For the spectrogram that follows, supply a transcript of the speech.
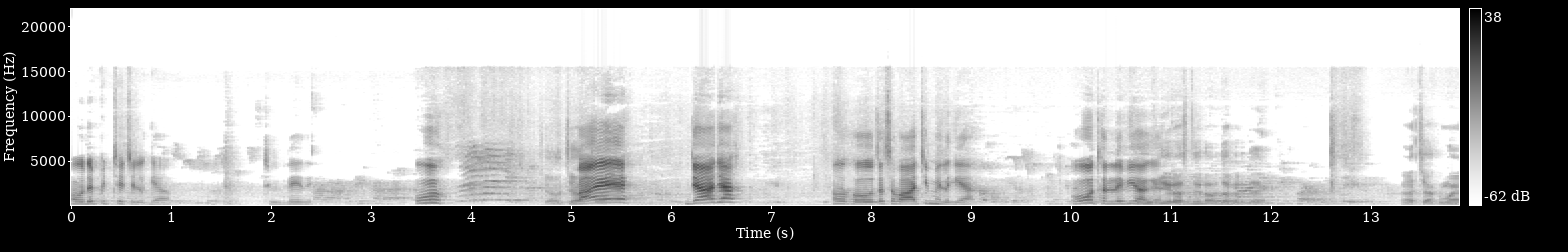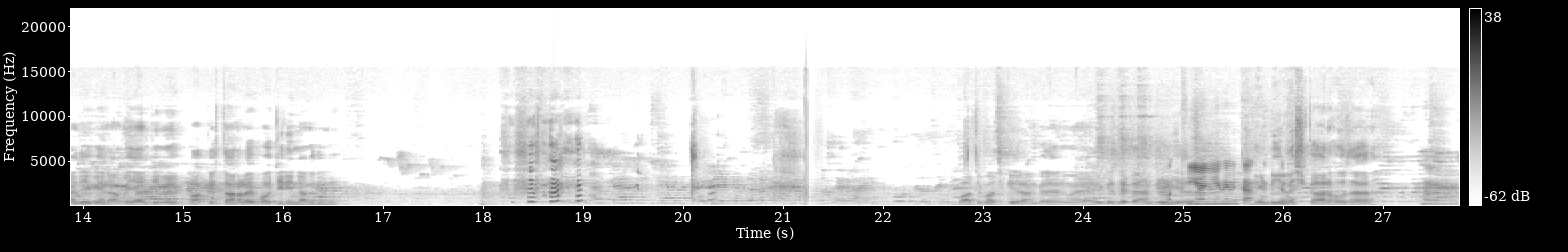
ਉਹਦੇ ਪਿੱਛੇ ਚਲ ਗਿਆ। ਚੁੱਲ੍ਹੇ ਦੇ। ਉਹ ਚੱਲ ਚੱਲ ਬਾਏ। ਜਾ ਜਾ। ਓਹੋ ਤਾਂ ਸਵਾਚ ਹੀ ਮਿਲ ਗਿਆ। ਉਹ ਥੱਲੇ ਵੀ ਆ ਗਿਆ। ਇਹ ਰਸਤੇ ਲੱਭਦਾ ਫਿਰਦਾ ਹੈ। ਆ ਚੱਕਮਾ ਦੇ ਕੇ ਲੰਘ ਜਾਂ ਜਿਵੇਂ ਪਾਕਿਸਤਾਨ ਵਾਲੇ ਫੌਜੀ ਨਹੀਂ ਲੰਘਦੇ ਨੇ ਬਚ ਬਚ ਕੇ ਰਿਹਾ ਨੂੰ ਐ ਵੀ ਕਿਸੇ ਟਾਈਮ ਵੀ ਮੱਖੀਆਂ ਜੀ ਨੇ ਵੀ ਤੰਗ ਇੰਡੀਆ ਨੇ ਸ਼ਿਕਾਰ ਹੋ ਸਕਦਾ। ਹਾਂ।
